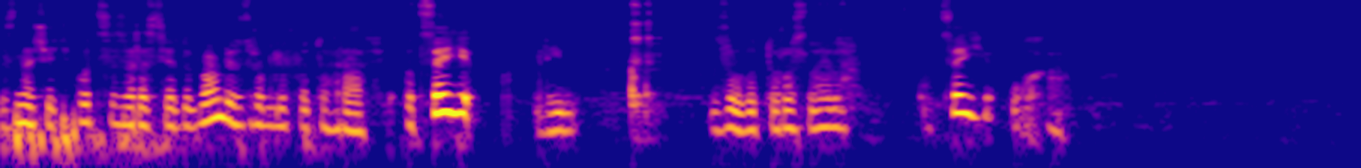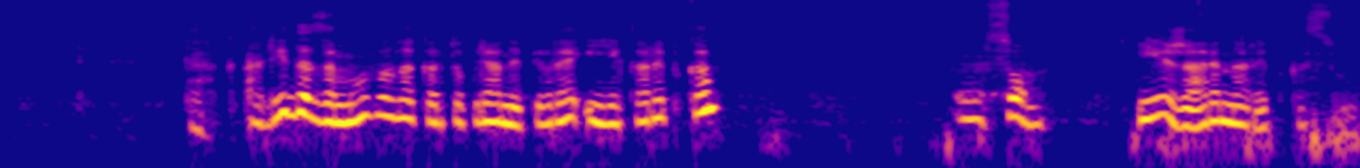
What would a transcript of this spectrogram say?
значить, оце зараз я добавлю, зроблю фотографію. Оце є. Блін, золото розлила. Оце є уха. Так, а Ліда замовила картопляне пюре і яка рибка? Сом. І жарена рибка сом.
